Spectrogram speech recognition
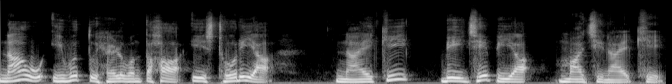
ನಾವು ಇವತ್ತು ಹೇಳುವಂತಹ ಈ ಸ್ಟೋರಿಯ ನಾಯಕಿ ಬಿ ಜೆ ಪಿಯ ಮಾಜಿ ನಾಯಕಿ.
